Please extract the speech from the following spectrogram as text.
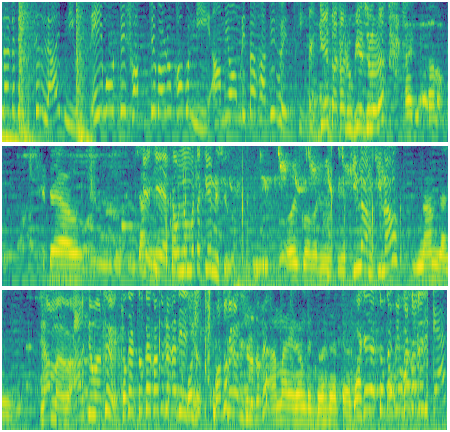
আপনারা দেখছেন লাইভ নিউজ এই মুহূর্তে সবচেয়ে বড় খবর নিয়ে আমি অমৃতা হাজির হয়েছি। কে টাকা ঢুকিয়েছিল রে? সেটা কে কে? অ্যাকাউন্ট নাম্বারটা কে নিছিল? ওই গভর্নমেন্ট কি নাম কি নাম? নাম জানি না। নাম আর কেউ আছে? তোকে তোকে কত টাকা দিয়েছিল? কত টাকা দিয়েছিল তোকে? আমার অ্যাকাউন্টে দশ হাজার টাকা। দশ হাজার তোকে তোকে কত দিয়েছিল? ট্যাব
